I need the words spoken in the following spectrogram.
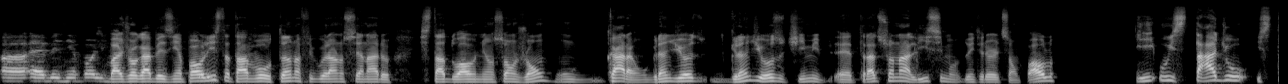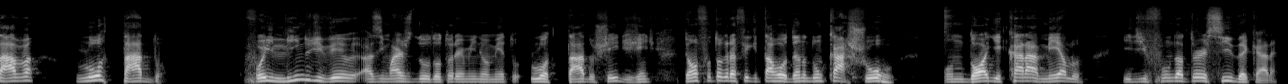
Uh, é, Bezinha Paulista. Vai jogar a Bezinha Paulista, tá voltando a figurar no cenário estadual União São João. Um, cara, um grandioso, grandioso time, é, tradicionalíssimo do interior de São Paulo. E o estádio estava lotado. Foi lindo de ver as imagens do Dr. Hermínio Meto lotado, cheio de gente. Tem uma fotografia que tá rodando de um cachorro, um dog caramelo, e de fundo a torcida, cara.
